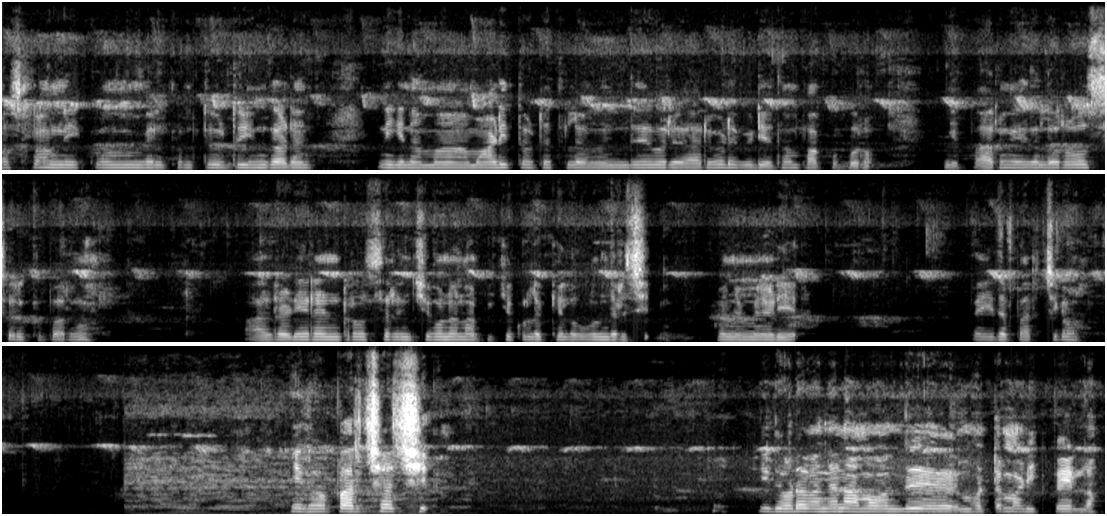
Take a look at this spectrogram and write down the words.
அஸ்லாம் வலைக்கும் வெல்கம் டு ட்ரீம் கார்டன் இன்றைக்கி நம்ம மாடி தோட்டத்தில் வந்து ஒரு அறுவடை வீடியோ தான் பார்க்க போகிறோம் இங்கே பாருங்கள் இதில் ரோஸ் இருக்குது பாருங்கள் ஆல்ரெடி ரெண்டு ரோஸ் இருந்துச்சு. ஒன்று நான் பிக்கக்குள்ளே கீழே விழுந்துருச்சு. கொஞ்சம் முன்னாடியே. இப்போ இதை பறிச்சிக்கலாம். இதோ பறிச்சாச்சு. இதோட வந்து நாம் வந்து மொட்டை மாடிக்கு போயிடலாம்.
